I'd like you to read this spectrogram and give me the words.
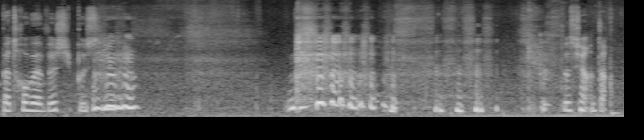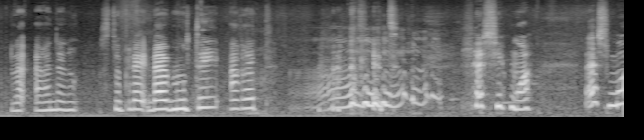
pas trop baveux si possible. Attention, attends. Là, arrête de nous. S'il te plaît, là, mon thé, arrête. Arrête. Lâchez-moi. Lâche-moi.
